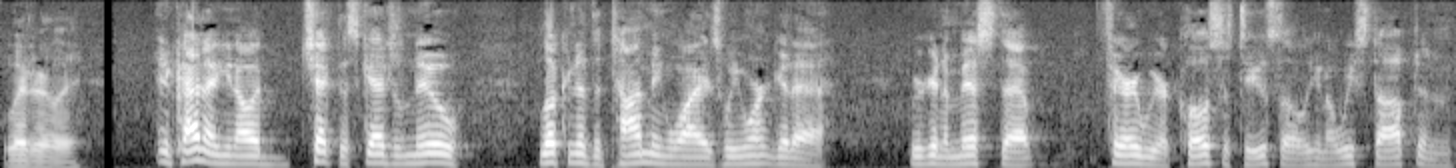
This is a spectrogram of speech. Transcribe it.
literally. And kind of, you know, check the schedule, knew looking at the timing wise, we weren't going to, we were going to miss that ferry we were closest to. So, you know, we stopped and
